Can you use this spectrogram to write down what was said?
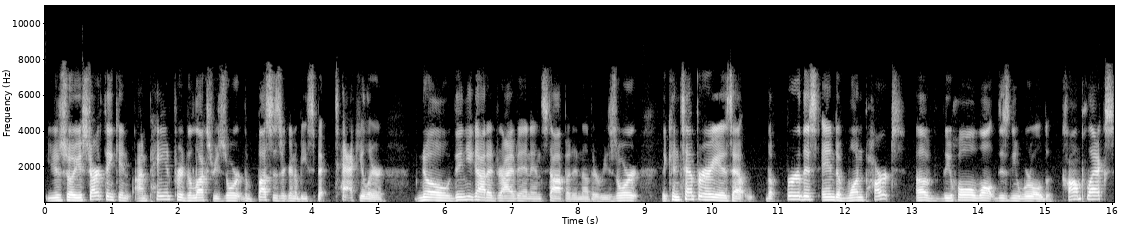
You, so you start thinking, I'm paying for a deluxe resort. The buses are going to be spectacular. No, then you got to drive in and stop at another resort. The Contemporary is at the furthest end of one part of the whole Walt Disney World complex,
